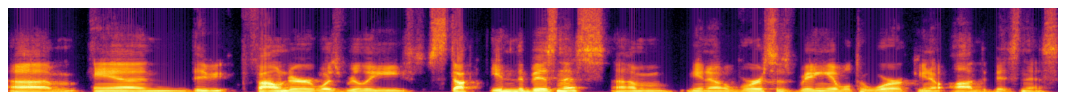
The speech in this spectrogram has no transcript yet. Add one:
Um, and the founder was really stuck in the business, um, you know, versus being able to work, you know, on the business.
